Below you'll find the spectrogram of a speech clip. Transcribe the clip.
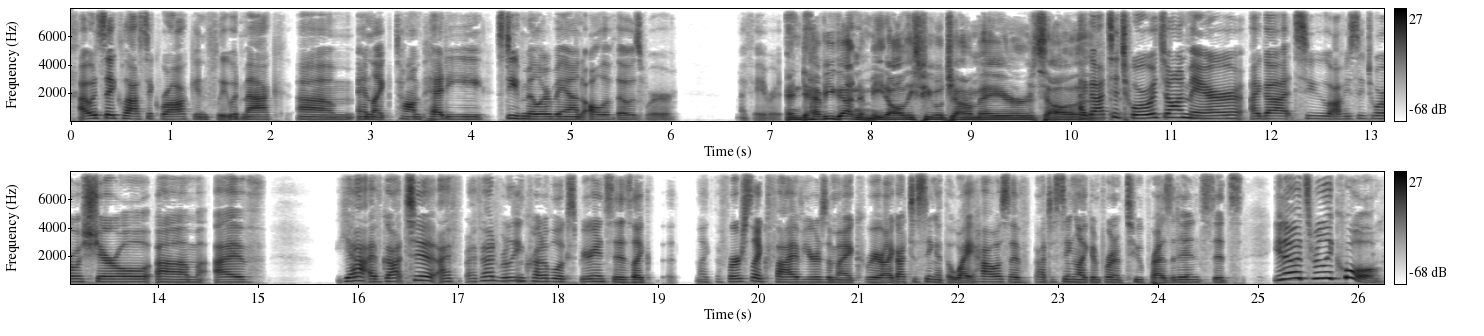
I would say classic rock and Fleetwood Mac, um, and like Tom Petty, Steve Miller Band. All of those were my favorites. And have you gotten to meet all these people, John Mayer? All I got to tour with John Mayer. I got to obviously tour with Sheryl. Um, I've, yeah, I've got to. I've I've had really incredible experiences. Like like the first like five years of my career, I got to sing at the White House. I've got to sing like in front of two presidents. It's you know, it's really cool.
